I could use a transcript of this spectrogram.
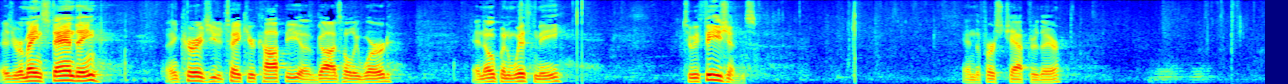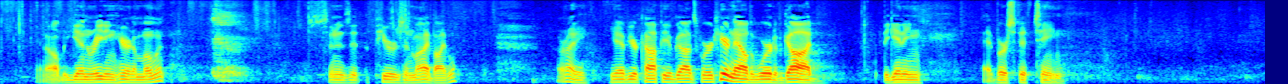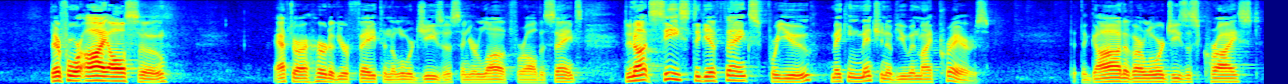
As you remain standing, I encourage you to take your copy of God's holy word and open with me to Ephesians and the first chapter there. And I'll begin reading here in a moment, as soon as it appears in my Bible. All righty, you have your copy of God's word. Hear now the word of God, beginning at verse 15. Therefore, I also, after I heard of your faith in the Lord Jesus and your love for all the saints, do not cease to give thanks for you, making mention of you in my prayers, that the God of our Lord Jesus Christ,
